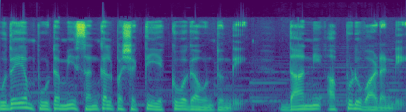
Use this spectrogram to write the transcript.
ఉదయం పూట మీ సంకల్పశక్తి ఎక్కువగా ఉంటుంది. దాన్ని అప్పుడు వాడండి.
